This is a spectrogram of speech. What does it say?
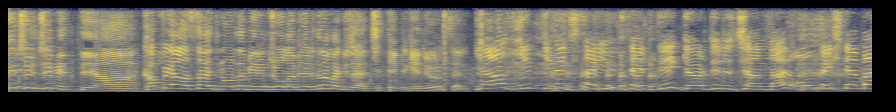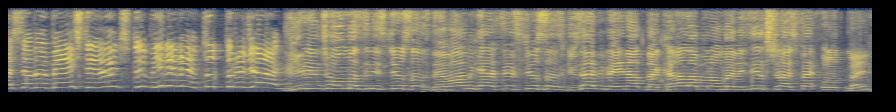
Üçüncü bitti ya. Kapıyı alsaydın orada birinci olabilirdin ama güzel. Tebrik ediyorum seni. Yaz gitgide çıtayı yükseltti. Gördüğünüz canlar 15'ten başladı. 5'ti, 3'tü, birini tutturacak. Birinci olmasını istiyorsanız, devamı gelsin istiyorsanız güzel bir beğeni atmayı, kanala abone olmayı ve zil tuşunu açmayı unutmayın.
